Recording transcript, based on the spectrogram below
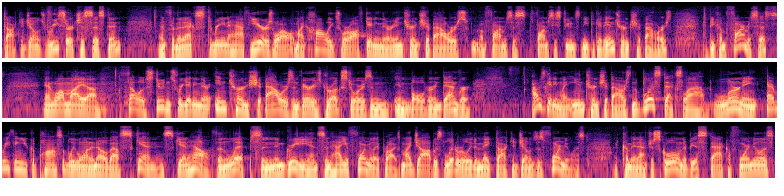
Dr. Jones' research assistant. And for the next three and a half years, while my colleagues were off getting their internship hours, pharmacists, pharmacy students need to get internship hours to become pharmacists. And while my uh, fellow students were getting their internship hours in various drugstores in, in Boulder and Denver, I was getting my internship hours in the Blistex lab, learning everything you could possibly want to know about skin and skin health and lips and ingredients and how you formulate products. My job was literally to make Dr. Jones's formulas. I'd come in after school and there'd be a stack of formulas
